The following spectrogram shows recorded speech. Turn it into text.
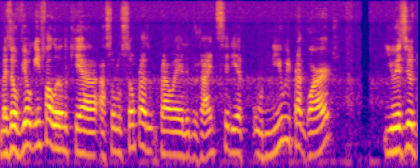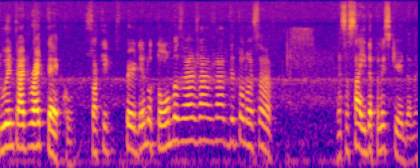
Mas eu vi alguém falando que a, a solução para a OL do Giants seria o Neil ir para guard e o Ezeudu entrar de right tackle. Só que perdendo o Thomas já, já, já detonou essa, essa saída pela esquerda, né?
